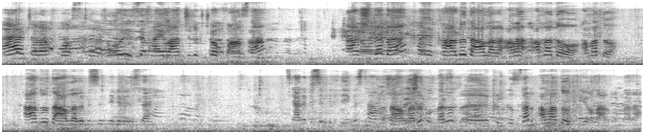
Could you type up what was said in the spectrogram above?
Her taraf bozkır. O yüzden hayvancılık çok fazla. Karşıda da Karlı Dağları, Ala, Alado, Alado. Tanrı Dağları bizim dilimizde. Yani bizim bildiğimiz Tanrı Dağları, bunları e, Kırgızlar Alado diyorlar bunlara.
